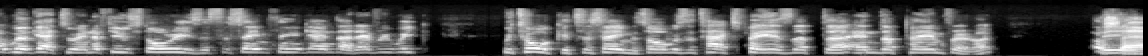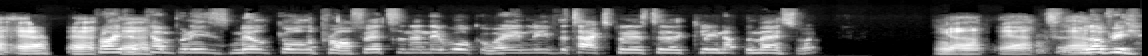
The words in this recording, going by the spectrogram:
I, we'll get to it in a few stories. It's the same thing again. That every week we talk, it's the same. It's always the taxpayers that uh, end up paying for it, right? The yeah, yeah, private yeah. companies milk all the profits and then they walk away and leave the taxpayers to clean up the mess, right? Yeah, yeah. Yeah. lovely,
